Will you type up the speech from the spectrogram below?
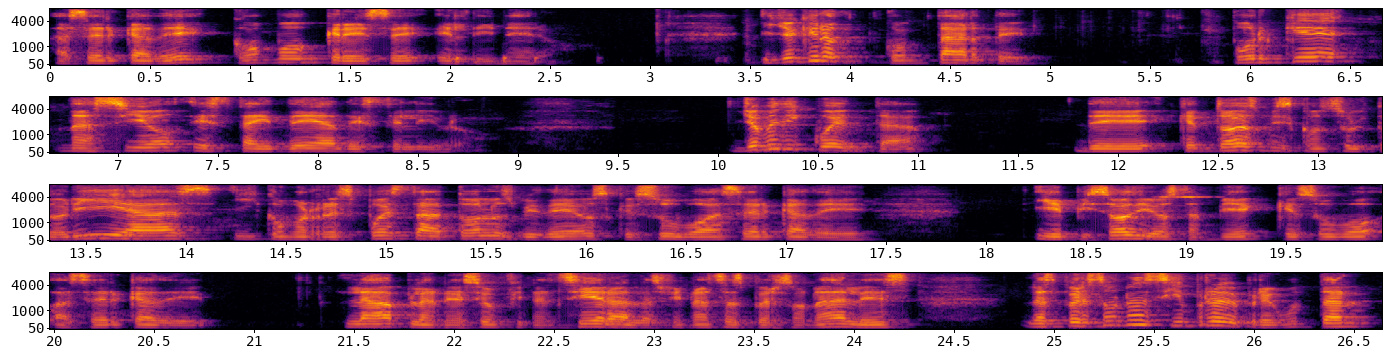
acerca de cómo crece el dinero. Y yo quiero contarte ¿Por qué nació esta idea de este libro? Yo me di cuenta de que en todas mis consultorías y como respuesta a todos los videos que subo acerca de, y episodios también que subo acerca de la planeación financiera, las finanzas personales, las personas siempre me preguntan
